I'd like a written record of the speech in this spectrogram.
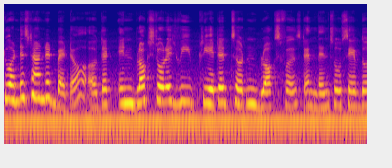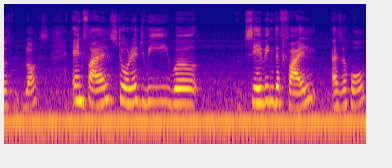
To understand it better, uh, that in block storage we created certain blocks first and then so save those blocks. In file storage we were saving the file as a whole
